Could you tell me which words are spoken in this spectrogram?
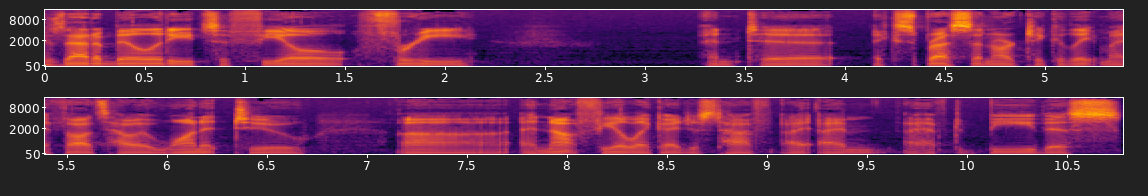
that ability to feel free and to express and articulate my thoughts how I want it to, uh, and not feel like I just have I, am I have to be this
